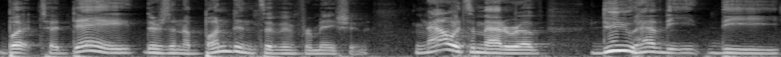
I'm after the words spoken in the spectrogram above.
But today there's an abundance of information. Now it's a matter of do you have the the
